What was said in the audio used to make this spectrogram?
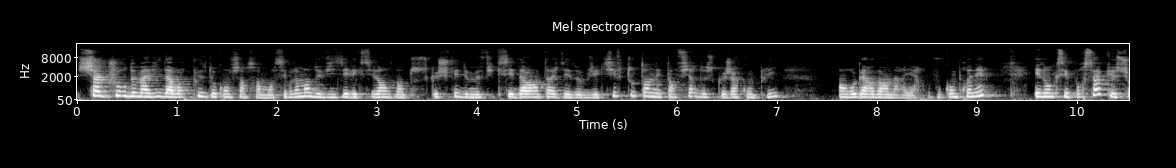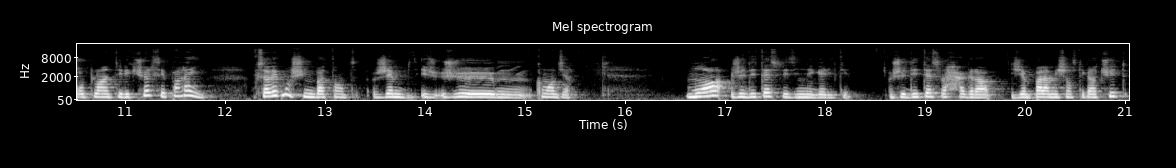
chaque jour de ma vie d'avoir plus de confiance en moi. C'est vraiment de viser l'excellence dans tout ce que je fais, de me fixer davantage des objectifs tout en étant fier de ce que j'accomplis en regardant en arrière. Vous comprenez? Et donc c'est pour ça que sur le plan intellectuel, c'est pareil. Vous savez que moi je suis une battante. J'aime je, comment dire? Moi, je déteste les inégalités. Je déteste la hagra, j'aime pas la méchanceté gratuite,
